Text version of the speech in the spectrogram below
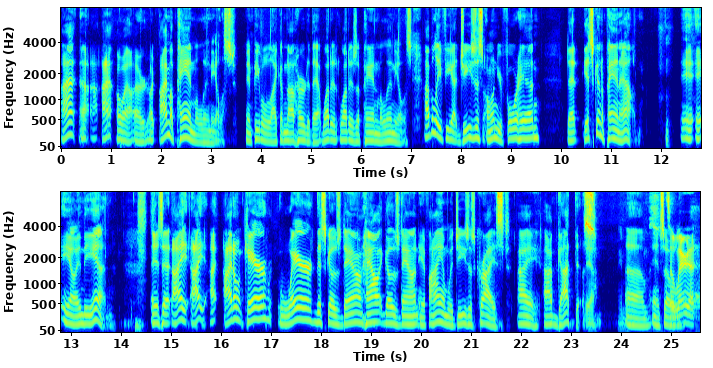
I, I, I oh, well, or, I'm a panmillennialist, and people are like, I've not heard of that. What is what is a panmillennialist? I believe if you got Jesus on your forehead, that it's going to pan out. I- I- eh, eh, you know, in the end, is that I, I I I don't care where this goes down, how it goes down. If I am with Jesus Christ, I I've got this. Yeah. Um, and so, So Larry, I,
